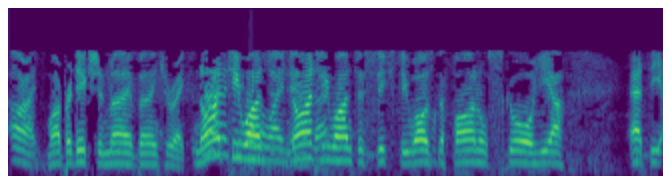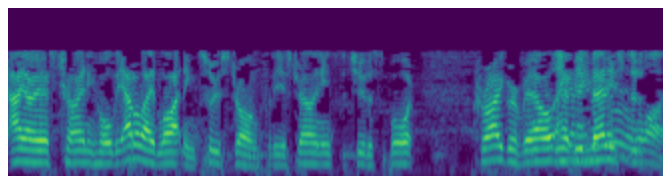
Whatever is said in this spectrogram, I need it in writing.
All right. My prediction may have been correct. No, 91, on now, 91 to 60 was the final score here at the AIS Training Hall. The Adelaide Lightning too strong for the Australian Institute of Sport. Craig Ravel, You have you managed to? or will I?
